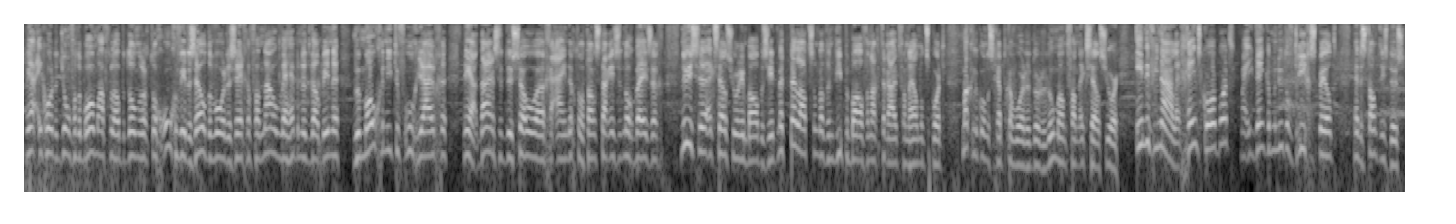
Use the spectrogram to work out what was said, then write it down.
Maar ja, ik hoorde John van der Brom afgelopen donderdag toch ongeveer dezelfde woorden zeggen. Van nou, we hebben het wel binnen. We mogen niet te vroeg juichen. Nou ja, daar is het dus zo geëindigd. Althans, daar is het nog bezig. Nu is Excelsior in balbezit met Omdat een diepe bal van achteruit van Helmond Sport makkelijk onderschept kan worden door de doelman van Excelsior. In de finale geen scorebord, maar ik denk een minuut of drie gespeeld. En de stand is dus 0-0.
